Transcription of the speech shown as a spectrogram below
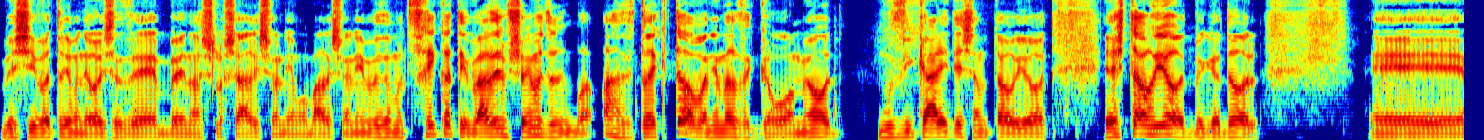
ב Shivatree אני רואה שזה בין השלושה הראשונים ארבעה הראשונים וזה מצחיק אותי ואז הם שומעים את זה אה זה track טוב אני אומר זה גרוע מאוד מוזיקלית יש שם טעויות יש טעויות בגדול. אה,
